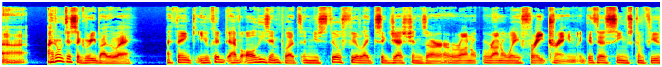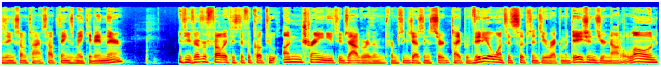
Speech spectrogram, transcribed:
Uh, I don't disagree, by the way. I think you could have all these inputs and you still feel like suggestions are a run, runaway freight train. Like it just seems confusing sometimes how things make it in there. If you've ever felt like it's difficult to untrain YouTube's algorithm from suggesting a certain type of video once it slips into your recommendations, you're not alone.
